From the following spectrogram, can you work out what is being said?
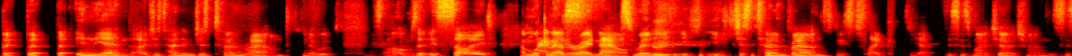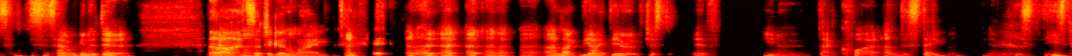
but but but in the end, I just had him just turn around, you know, with his arms at his side. I'm looking axe, at it right now. Axe ready. he's, he's just turned around. He's just like, yeah, this is my church, man. This is this is how we're gonna do it. Oh, it's such a good line. And, and I, I, I, I, I like the idea of just if you know that quiet understatement you know he's he's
